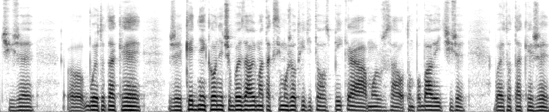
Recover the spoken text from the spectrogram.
čiže bude to také, že keď niekoho niečo bude zaujímať, tak si môže odchytiť toho speakera a môžu sa o tom pobaviť, čiže bude to také, že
